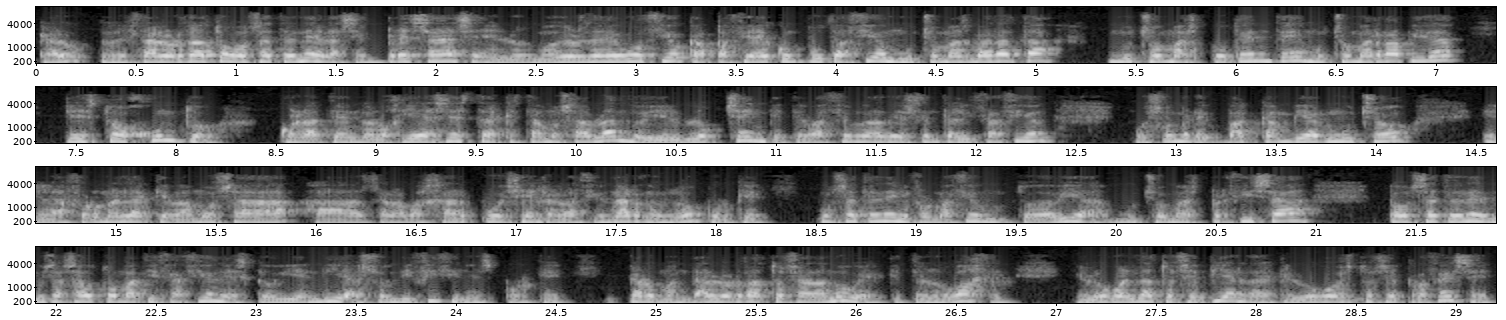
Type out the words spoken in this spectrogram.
Claro, donde están los datos vamos a tener las empresas en los modelos de negocio, capacidad de computación mucho más barata, mucho más potente, mucho más rápida, que esto junto con las tecnologías estas que estamos hablando y el blockchain que te va a hacer una descentralización, pues hombre, va a cambiar mucho en la forma en la que vamos a, trabajar pues en relacionarnos, ¿no? Porque vamos a tener información todavía mucho más precisa, vamos a tener muchas automatizaciones que hoy en día son difíciles porque, claro, mandar los datos a la nube, que te lo baje, que luego el dato se pierda, que luego esto se procese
